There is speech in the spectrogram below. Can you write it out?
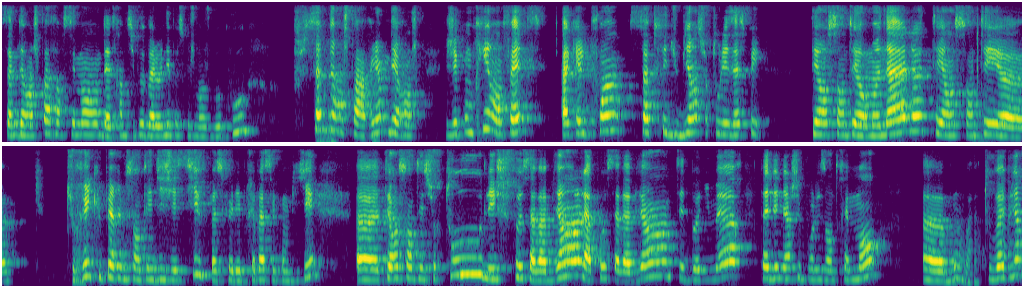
ça me dérange pas forcément d'être un petit peu ballonné parce que je mange beaucoup. Ça me dérange pas, rien me dérange. J'ai compris en fait à quel point ça te fait du bien sur tous les aspects. Tu es en santé hormonale, tu en santé, euh, tu récupères une santé digestive parce que les prépas c'est compliqué. Euh, tu es en santé surtout, les cheveux ça va bien, la peau ça va bien, tu es de bonne humeur, tu as de l'énergie pour les entraînements. Euh, bon, bah, tout va bien.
